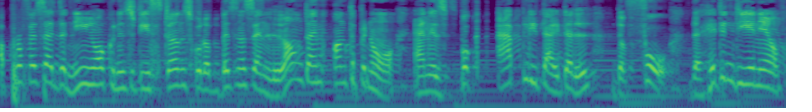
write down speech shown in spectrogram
a professor at the New York University Stern School of Business and longtime entrepreneur, and his book aptly titled The Four, The Hidden DNA of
